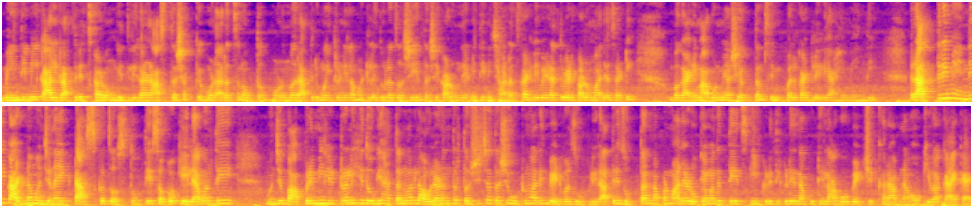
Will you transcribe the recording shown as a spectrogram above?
मेहंदी मी काल रात्रीच काढून घेतली कारण आज तर शक्य होणारच नव्हतं. म्हणून मग रात्री मैत्रिणीला म्हटलं तुला जशी येईल तशी काढून दे. आणि तिने छानच काढली वेळात वेळ काढून माझ्यासाठी. बघा आणि मागून मी अशी एकदम सिंपल काढलेली आहे मेहंदी. रात्री मेहंदी काढणं म्हणजे ना एक टास्कच असतो. ते सगळं केल्यावर ते म्हणजे बापरे मी लिटरली हे दोघे हातांवर लावल्यानंतर तशीच्या तशी उठून आली बेडवर झोपली. रात्री झोपताना पण माझ्या डोक्यामध्ये तेच की इकडे तिकडे ना कुठे लागो बेडशीट खराब ना हो किंवा काय काय.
